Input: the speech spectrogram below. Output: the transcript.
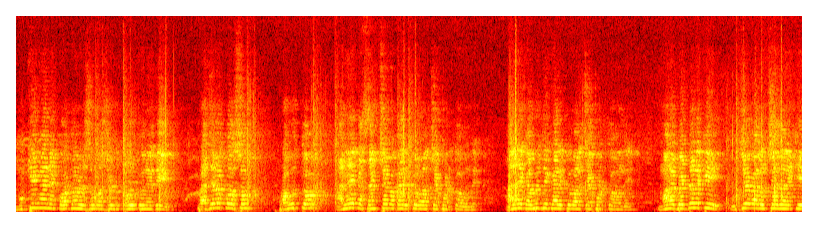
ముఖ్యంగా నేను కోటమిరెడ్డి శ్రీనివాసరెడ్డి కోరుకునేది ప్రజల కోసం ప్రభుత్వం అనేక సంక్షేమ కార్యక్రమాలు చేపడుతూ ఉంది. అనేక అభివృద్ధి కార్యక్రమాలు చేపడుతూ ఉంది. మన బిడ్డలకి ఉద్యోగాలు ఇచ్చేదానికి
